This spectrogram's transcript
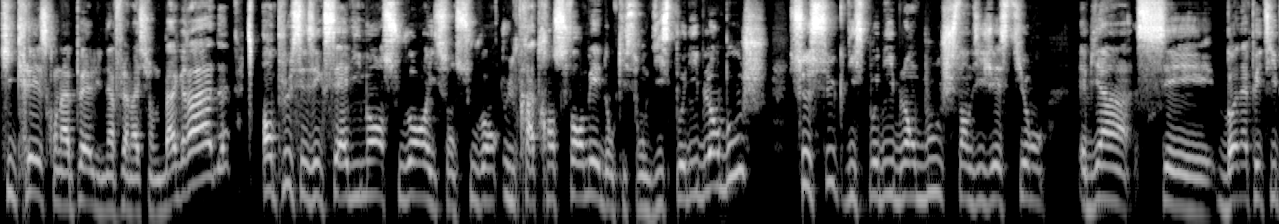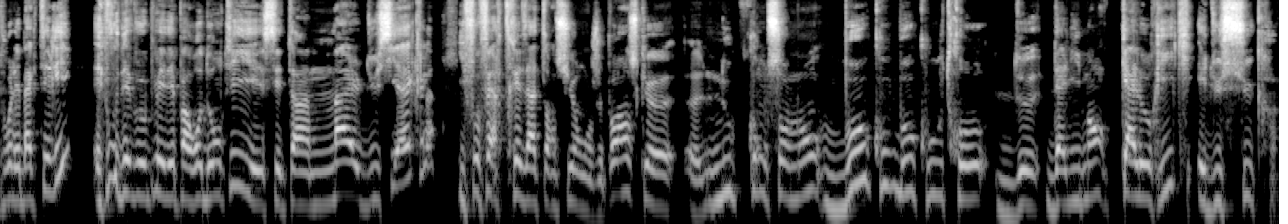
qui crée ce qu'on appelle une inflammation de bas grade. En plus, ces excès aliments, souvent, ils sont souvent ultra transformés, donc ils sont disponibles en bouche. Ce sucre disponible en bouche sans digestion, eh bien, c'est bon appétit pour les bactéries et vous développez des parodonties et c'est un mal du siècle. Il faut faire très attention. Je pense que euh, nous consommons beaucoup, beaucoup trop d'aliments caloriques et du sucre.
